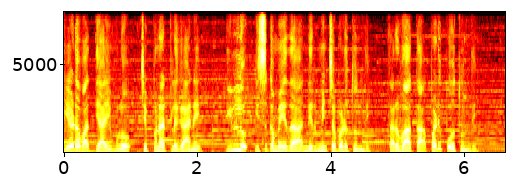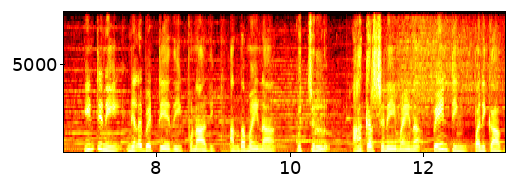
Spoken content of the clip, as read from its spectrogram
ఏడవ అధ్యాయంలో చెప్పినట్లుగానే ఇల్లు ఇసుక మీద నిర్మించబడుతుంది తరువాత పడిపోతుంది. ఇంటిని నిలబెట్టేది పునాది అందమైన కుచ్చుళ్ళు ఆకర్షణీయమైన పెయింటింగ్ పని కాదు.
